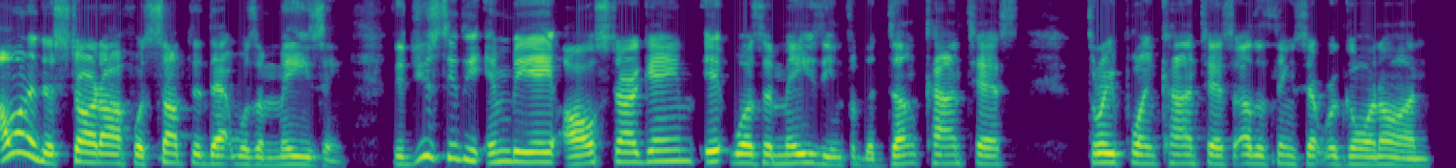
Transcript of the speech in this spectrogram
I wanted to start off with something that was amazing. Did you see the NBA All Star game? It was amazing from the dunk contest, three point contest, other things that were going on.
